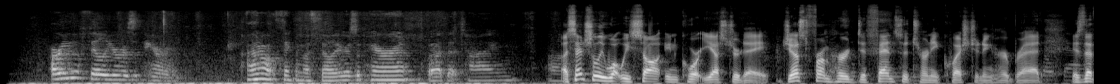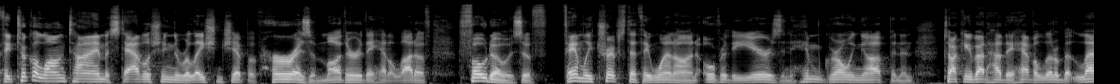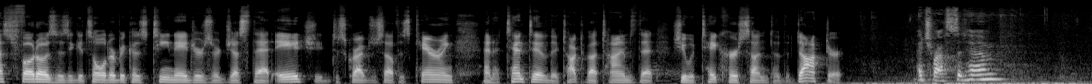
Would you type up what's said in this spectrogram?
Are you a failure as a parent? I don't think I'm a failure as a parent, but at that time, Essentially, what we saw in court yesterday, just from her defense attorney questioning her, Brad, is that they took a long time establishing the relationship of her as a mother. They had a lot of photos of family trips that they went on over the years and him growing up, and then talking about how they have a little bit less photos as he gets older because teenagers are just that age. She describes herself as caring and attentive. They talked about times that she would take her son to the doctor. I trusted him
